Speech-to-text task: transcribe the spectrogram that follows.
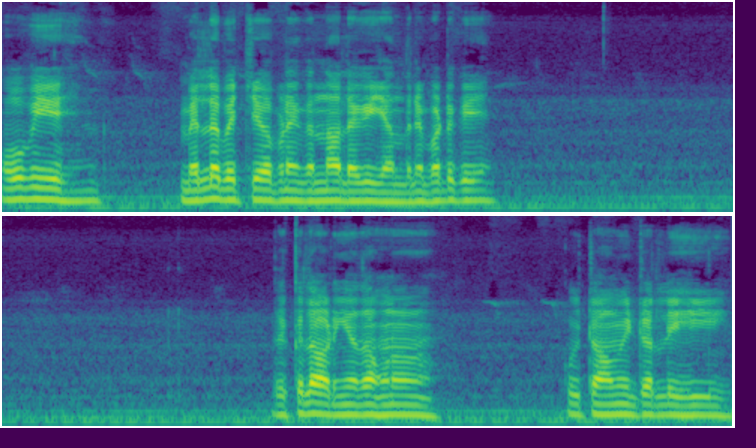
ਉਹ ਵੀ ਮਿੱਲ ਵਿੱਚ ਆਪਣੇ ਗੰਨਾ ਲੈ ਕੇ ਜਾਂਦੇ ਨੇ ਵੱਢ ਕੇ। ਤੇ ਘਲਾੜੀਆਂ ਦਾ ਹੁਣ ਕੋਈ ਟਾਮੀ ਟੱਲੀ ਹੀ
